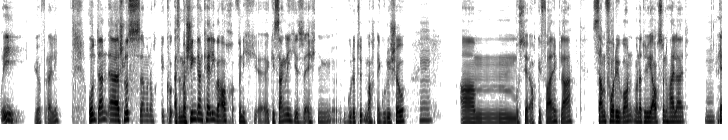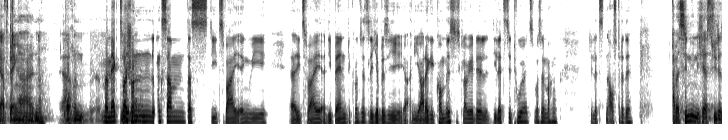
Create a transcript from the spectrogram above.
Ui. Ja, freilich. Und dann äh, Schluss haben wir noch geguckt. Also Machine Gun Kelly war auch, finde ich, äh, gesanglich, ist echt ein guter Typ, macht eine gute Show. Hm. Ähm, muss dir auch gefallen, klar. Sum 41 war natürlich auch so ein Highlight. Ja, Banger halt, ne? Ja, Auch in, man merkt zwar schon langsam, dass die zwei irgendwie, äh, die zwei, äh, die Band grundsätzlich ein bisschen ja, in die Jahre gekommen ist. Ich glaube, die, die letzte Tour jetzt, was wir machen, die letzten Auftritte. aber sind die nicht erst wieder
